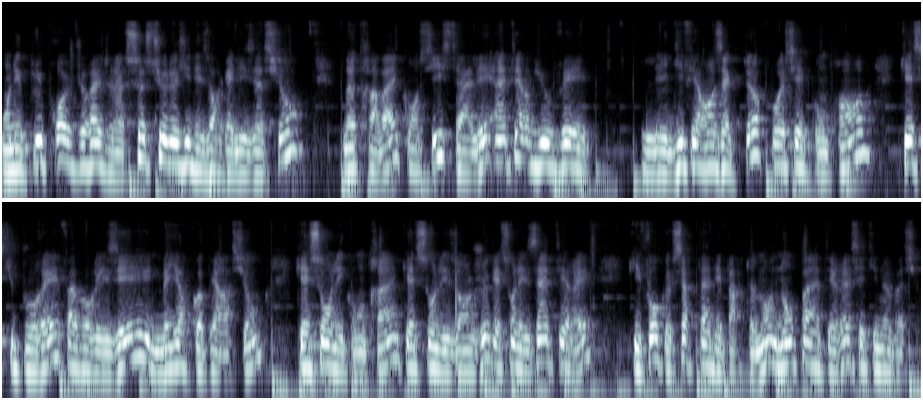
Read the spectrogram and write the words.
on est plus proche du reste de la sociologie des organisations. Notre travail consiste à aller interviewer les différents acteurs pour essayer de comprendre qu'est-ce qui pourrait favoriser une meilleure coopération, quelles sont les contraintes, quels sont les enjeux, quels sont les intérêts qui font que certains départements n'ont pas intérêt à cette innovation.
